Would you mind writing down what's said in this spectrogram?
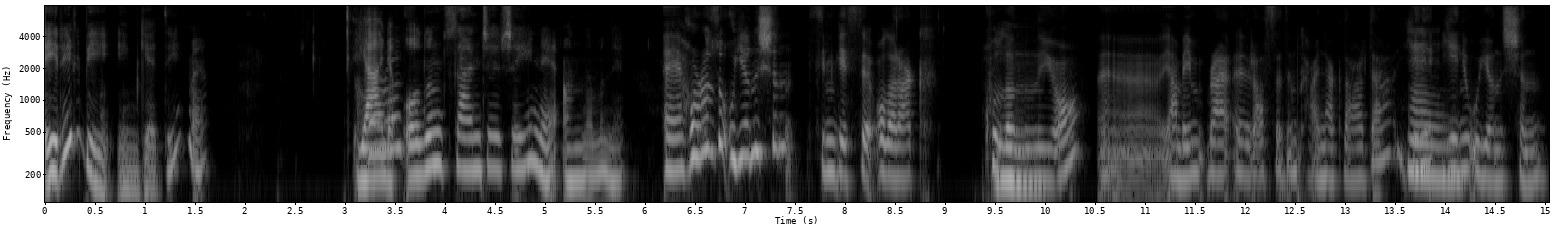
eril bir imge değil mi? Yani horoz, onun sence şeyi ne, anlamı ne? E, horozu uyanışın simgesi olarak kullanılıyor. Hmm. Ee, yani benim e, rastladığım kaynaklarda yeni, hmm. yeni uyanışın,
